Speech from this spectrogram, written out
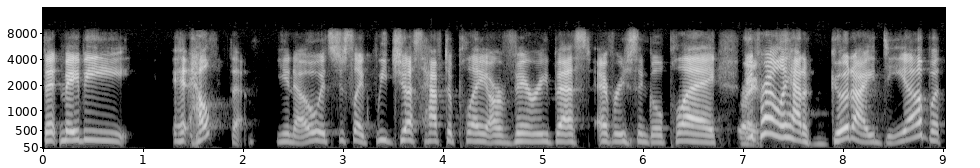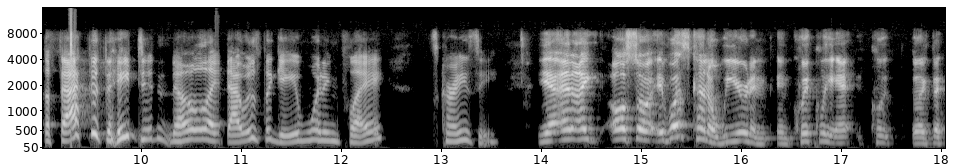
that maybe it helped them. You know, it's just like we just have to play our very best every single play. Right. They probably had a good idea, but the fact that they didn't know like that was the game winning play, it's crazy. Yeah, and I also it was kind of weird and, and quickly like the,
